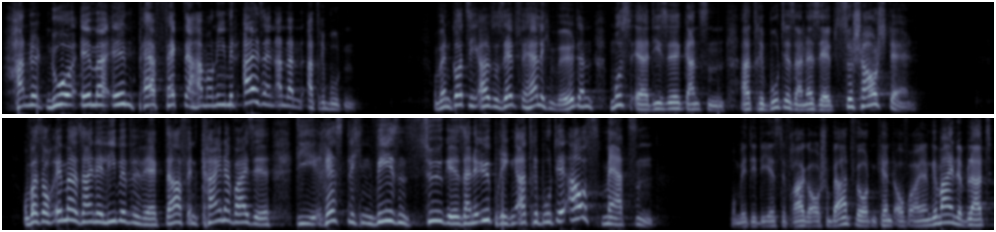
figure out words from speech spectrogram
handelt nur immer in perfekter Harmonie mit all seinen anderen Attributen. Und wenn Gott sich also selbst verherrlichen will, dann muss er diese ganzen Attribute seiner selbst zur Schau stellen. Und was auch immer seine Liebe bewirkt, darf in keiner Weise die restlichen Wesenszüge, seine übrigen Attribute ausmerzen. Womit ihr die erste Frage auch schon beantworten kennt auf eurem Gemeindeblatt,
